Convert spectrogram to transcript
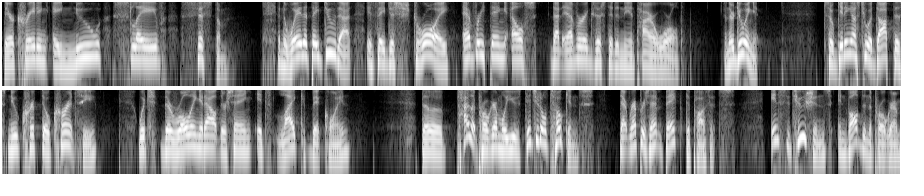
They're creating a new slave system. And the way that they do that is they destroy everything else that ever existed in the entire world. And they're doing it. So, getting us to adopt this new cryptocurrency, which they're rolling it out, they're saying it's like Bitcoin. The pilot program will use digital tokens that represent bank deposits. Institutions involved in the program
